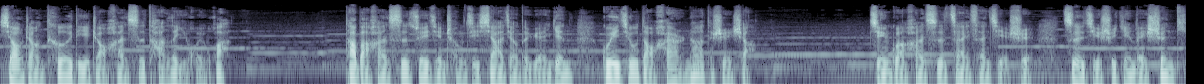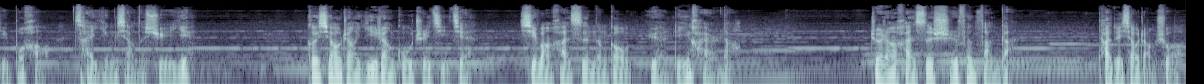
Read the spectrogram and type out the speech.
校长特地找汉斯谈了一回话。他把汉斯最近成绩下降的原因归咎到海尔娜的身上。尽管汉斯再三解释自己是因为身体不好才影响了学业，可校长依然固执己见，希望汉斯能够远离海尔娜。这让汉斯十分反感，他对校长说：“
